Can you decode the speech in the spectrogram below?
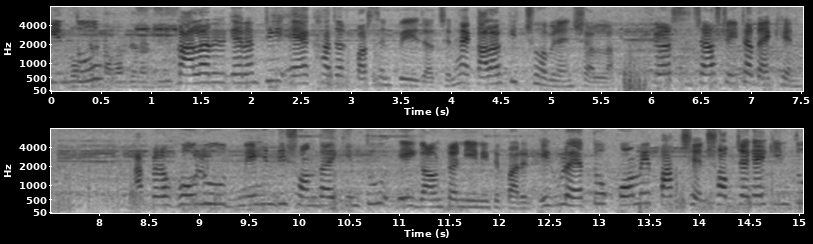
কিন্তু কালারের গ্যারান্টি এক হাজার পার্সেন্ট পেয়ে যাচ্ছেন। হ্যাঁ কালার কিচ্ছু হবে না ইনশাল্লাহ ফার্স্ট জাস্ট এইটা দেখেন। আপনারা হলুদ মেহেন্দি সন্ধ্যায় কিন্তু এই গাউনটা নিয়ে নিতে পারেন। এগুলো এত কমে পাচ্ছেন সব জায়গায় কিন্তু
